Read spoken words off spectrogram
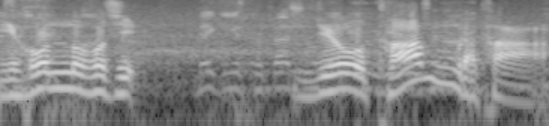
日本の星、両田村田。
